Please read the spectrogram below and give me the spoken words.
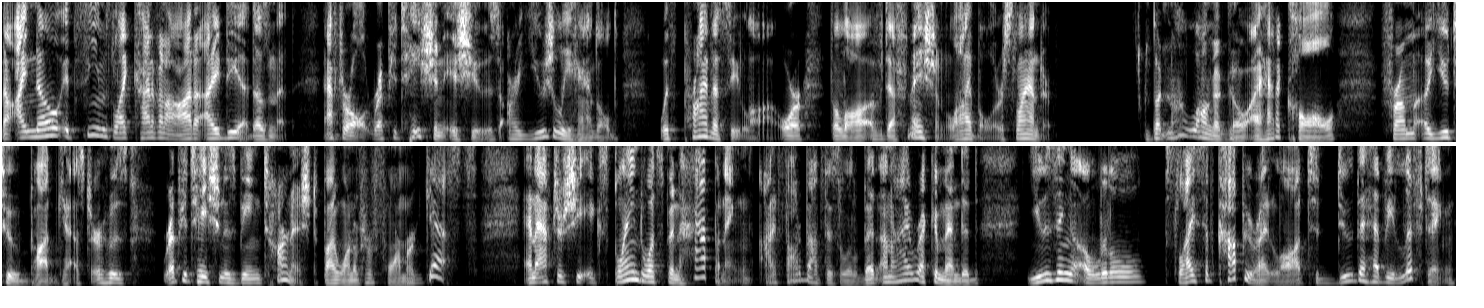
Now, I know it seems like kind of an odd idea, doesn't it? After all, reputation issues are usually handled with privacy law or the law of defamation, libel, or slander. But not long ago, I had a call from a YouTube podcaster whose reputation is being tarnished by one of her former guests. And after she explained what's been happening, I thought about this a little bit and I recommended using a little slice of copyright law to do the heavy lifting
